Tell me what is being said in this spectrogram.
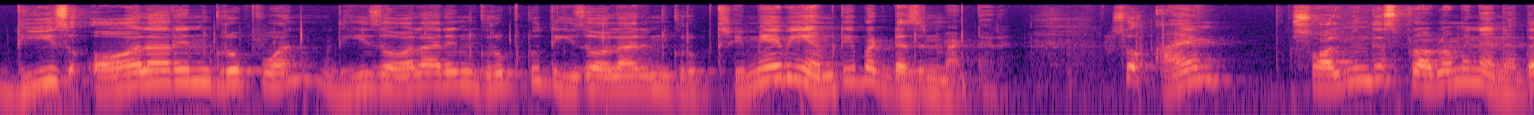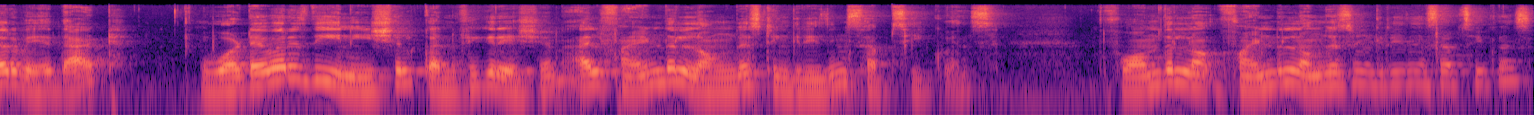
these all are in group 1, these all are in group 2, these all are in group 3. Maybe empty, but doesn't matter. So I am solving this problem in another way that whatever is the initial configuration, I'll find the longest increasing subsequence. Form the find the longest increasing subsequence.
